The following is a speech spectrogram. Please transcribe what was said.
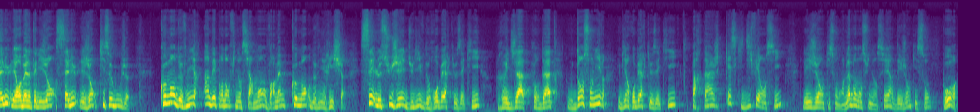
Salut les rebelles intelligents, salut les gens qui se bougent. Comment devenir indépendant financièrement, voire même comment devenir riche? C'est le sujet du livre de Robert Kiyosaki, Dad pour Dad. dans son livre, eh bien, Robert Kiyosaki partage qu'est-ce qui différencie les gens qui sont dans l'abondance financière des gens qui sont pauvres,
